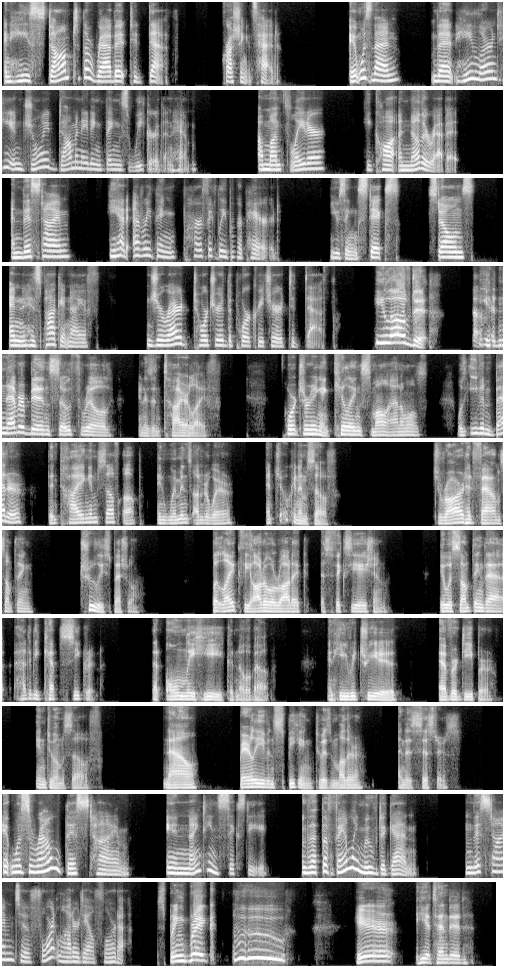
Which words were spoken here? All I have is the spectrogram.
And he stomped the rabbit to death, crushing its head. It was then that he learned he enjoyed dominating things weaker than him. A month later, he caught another rabbit. And this time, he had everything perfectly prepared using sticks, stones, and his pocket knife Gerard tortured the poor creature to death. He loved it. He had never been so thrilled in his entire life. Torturing and killing small animals was even better than tying himself up in women's underwear and choking himself. Gerard had found something truly special. But like the autoerotic asphyxiation, it was something that had to be kept secret that only he could know about. And he retreated ever deeper into himself. Now, barely even speaking to his mother and his sisters. It was around this time in 1960 that the family moved again, this time to Fort Lauderdale, Florida. Spring break. Woohoo! Here he attended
